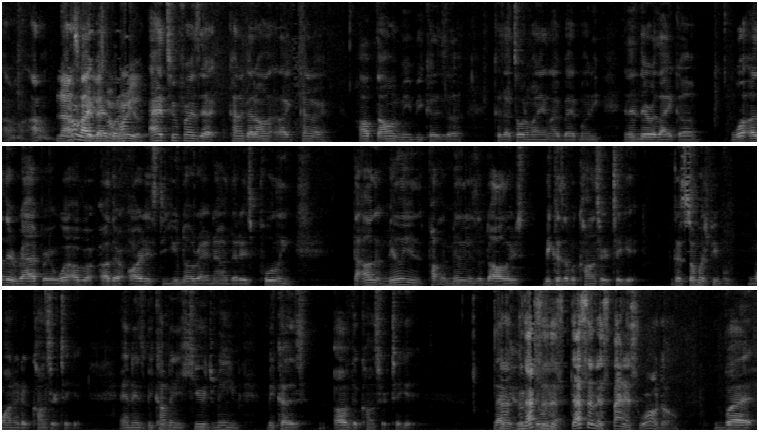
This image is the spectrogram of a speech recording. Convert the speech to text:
I don't, I don't, I don't like Bad Bunny. Mario. I had two friends that kind of got on, like, kind of hopped on with me because, uh, cause I told them I didn't like Bad Bunny, and then they were like, um, "What other rapper, what other other artist do you know right now that is pulling the uh, millions, probably millions of dollars because of a concert ticket? Because so much people wanted a concert ticket, and it's becoming a huge meme because of the concert ticket. Like, That- who's that's doing in the, that? that's in the Spanish world though. But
